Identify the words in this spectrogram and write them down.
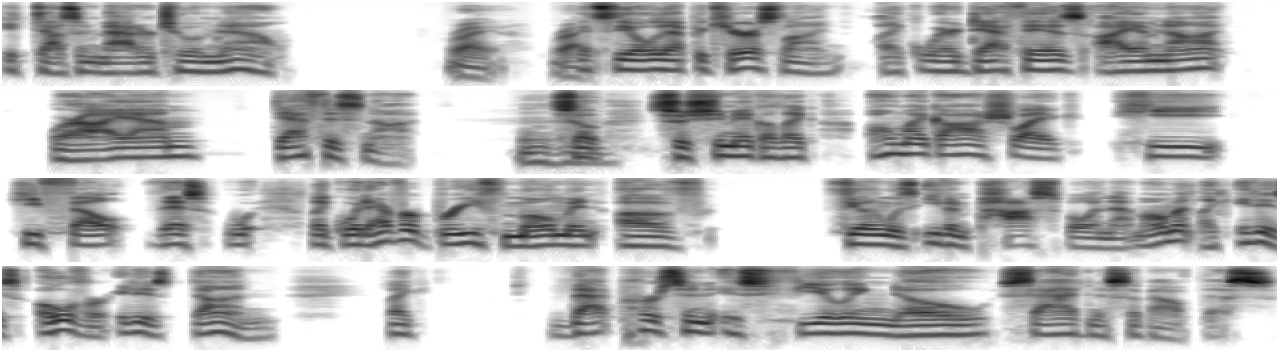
it doesn't matter to him now. right, right. It's the old Epicurus line, like where death is, I am not. Where I am, death is not. Mhm. So so she may go like, "Oh my gosh, like he he felt this like whatever brief moment of feeling was even possible in that moment, like it is over, it is done. Like that person is feeling no sadness about this.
